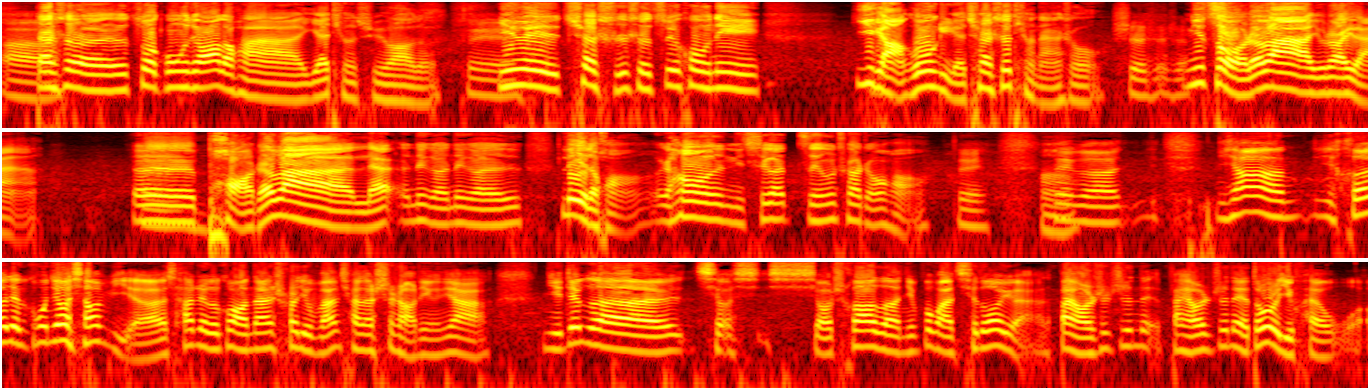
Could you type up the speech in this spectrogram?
啊，但是坐公交的话也挺需要的，对，因为确实是最后那一两公里确实挺难受。是是是，你走着吧有点远，呃，嗯跑着吧来那个那个累得慌，然后你骑个自行车正好。对嗯、那个你你想想，你和这个公交相比啊，它这个共享单车就完全的市场定价。你这个小小小车子，你不管骑多远，半小时之内半小时之内都是一块五，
